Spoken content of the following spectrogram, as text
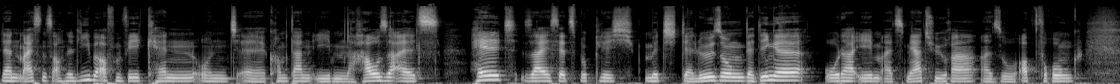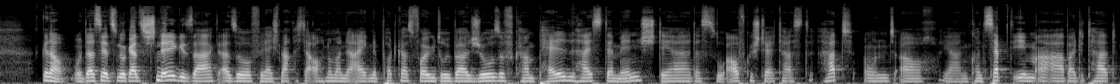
lernt meistens auch eine Liebe auf dem Weg kennen und äh, kommt dann eben nach Hause als Held, sei es jetzt wirklich mit der Lösung der Dinge oder eben als Märtyrer, also Opferung Genau, und das jetzt nur ganz schnell gesagt, also vielleicht mache ich da auch nochmal eine eigene Podcast-Folge drüber. Joseph Campbell heißt der Mensch, der das so aufgestellt hast, hat und auch ja ein Konzept eben erarbeitet hat,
